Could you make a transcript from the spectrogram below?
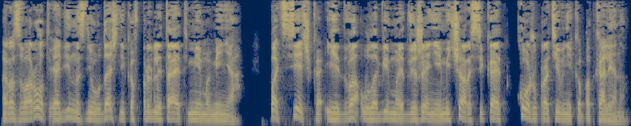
Разворот, и один из неудачников пролетает мимо меня. Подсечка и едва уловимое движение меча рассекает кожу противника под коленом.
